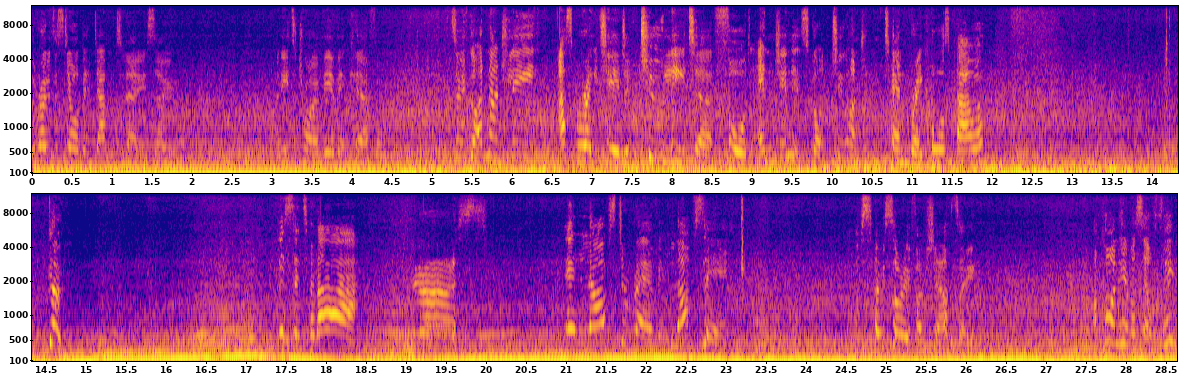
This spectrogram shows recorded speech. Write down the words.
the roads are still a bit damp today, so I need to try and be a bit careful. So we've got a naturally 2 litre Ford engine. It's got 210 brake horsepower. Go! Listen to that! Yes! It loves to rev, it loves it. I'm so sorry if I'm shouting. I can't hear myself think.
